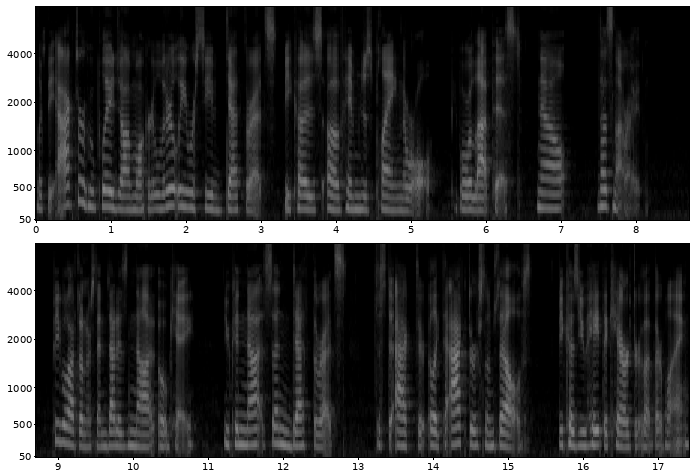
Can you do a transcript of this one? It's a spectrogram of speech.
Like, the actor who played John Walker literally received death threats because of him just playing the role. People were that pissed. Now, that's not right. People have to understand that is not okay. You cannot send death threats just to actor like to actors themselves because you hate the character that they're playing.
